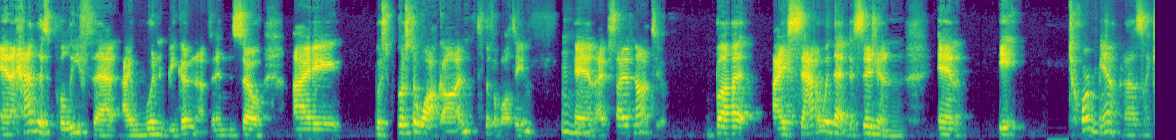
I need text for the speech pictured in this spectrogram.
and i had this belief that i wouldn't be good enough. And so i was supposed to walk on to the football team mm-hmm. and i decided not to. But i sat with that decision and it tore me up and i was like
